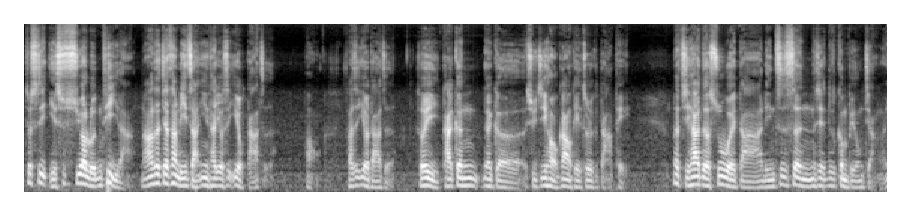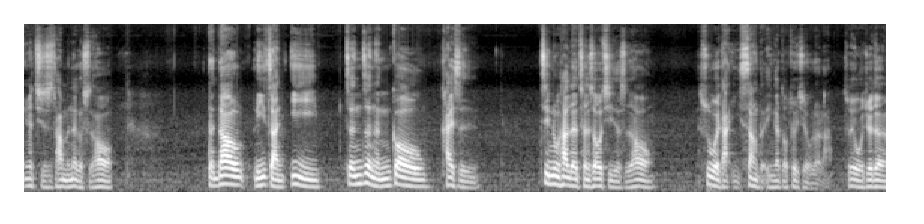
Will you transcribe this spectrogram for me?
就是也是需要轮替啦。然后再加上李展毅，他又是右打者。他是右打者，所以他跟那个徐基宏刚好可以做一个搭配。那其他的苏伟达、林志胜那些就更不用讲了，因为其实他们那个时候，等到李展毅真正能够开始进入他的成熟期的时候，苏伟达以上的应该都退休了啦。所以我觉得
